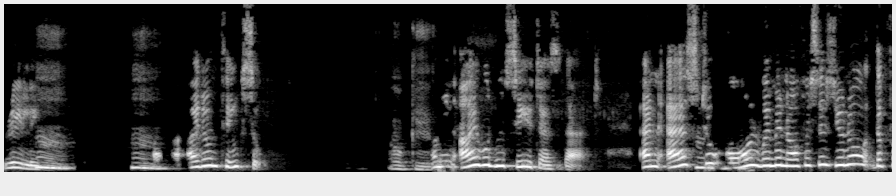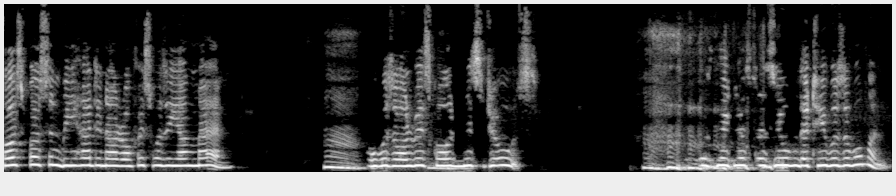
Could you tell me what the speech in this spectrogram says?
really. I don't think so. Okay. I mean, I wouldn't see it as that. And as to all women officers, you know, the first person we had in our office was a young man Hmm. who was always called Miss Joes because they just assumed that he was a woman.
